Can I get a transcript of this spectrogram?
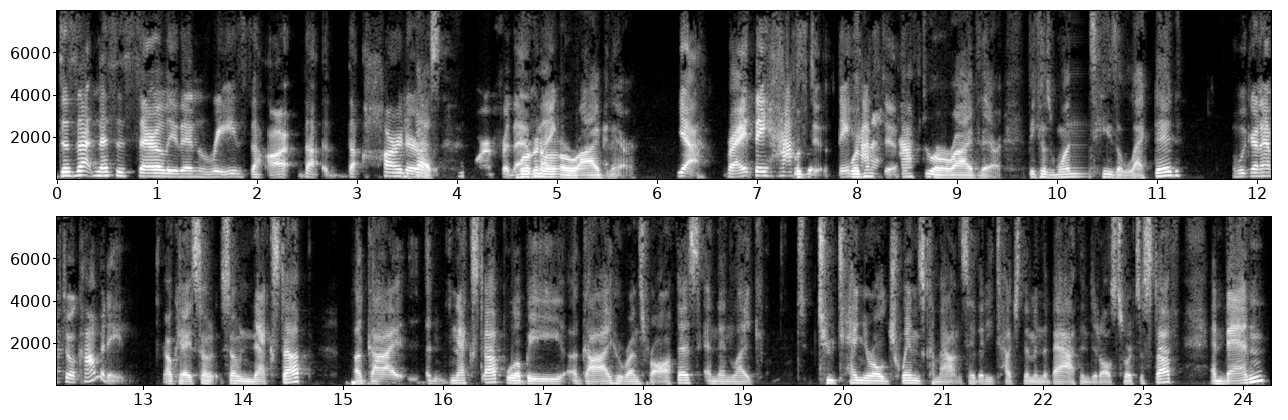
Does that necessarily then raise the the the harder Yes. for them? We're going to arrive there. yeah, right. They have We're to. They We're have going to. to have to arrive there because once he's elected, We're gonna have to accommodate. Okay, so so next up, a guy. Next up will be a guy who runs for office, and then like two 10 year old twins come out and say that he touched them in the bath and did all sorts of stuff, and then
